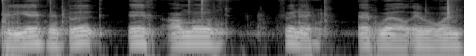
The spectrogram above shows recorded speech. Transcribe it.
And yes, the book is almost finished as well, everyone.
